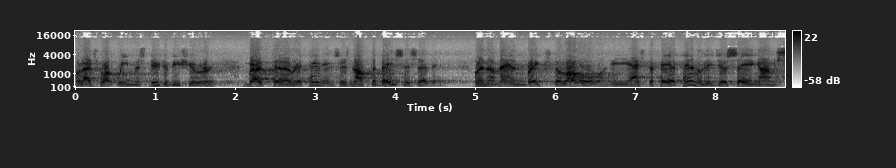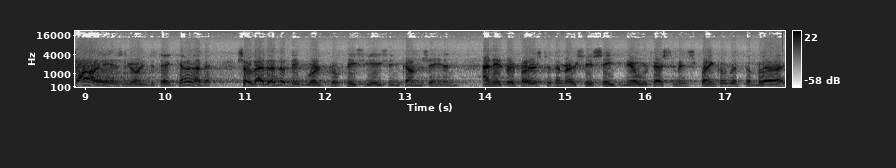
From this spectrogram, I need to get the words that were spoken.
Well, that's what we must do to be sure. But uh, repentance is not the basis of it. When a man breaks the law, he has to pay a penalty. Just saying, I'm sorry, isn't going to take care of it. So that other big word, propitiation, comes in, and it refers to the mercy seat in the Old Testament, sprinkled with the blood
